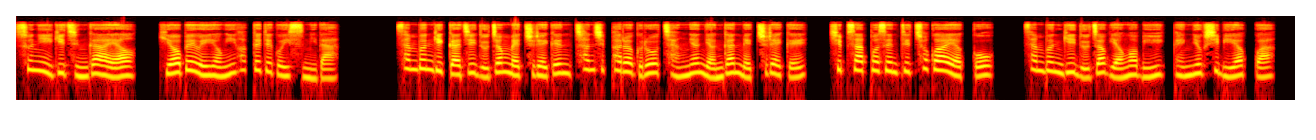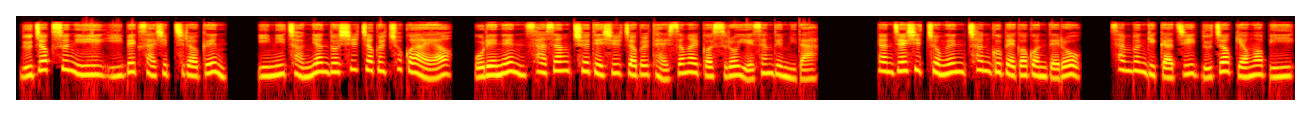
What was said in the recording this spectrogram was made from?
순이익이 증가하여 기업의 외형이 확대되고 있습니다. 3분기까지 누적 매출액은 1018억으로 작년 연간 매출액을 14% 초과하였고 3분기 누적 영업이익 162억과 누적 순이익 247억은 이미 전년도 실적을 초과하여 올해는 사상 최대 실적을 달성할 것으로 예상됩니다. 현재 시총은 1,900억 원대로 3분기까지 누적 영업이익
